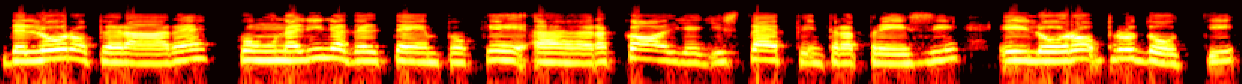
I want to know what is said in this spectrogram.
del loro operare con una linea del tempo che eh, raccoglie gli step intrapresi e i loro prodotti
